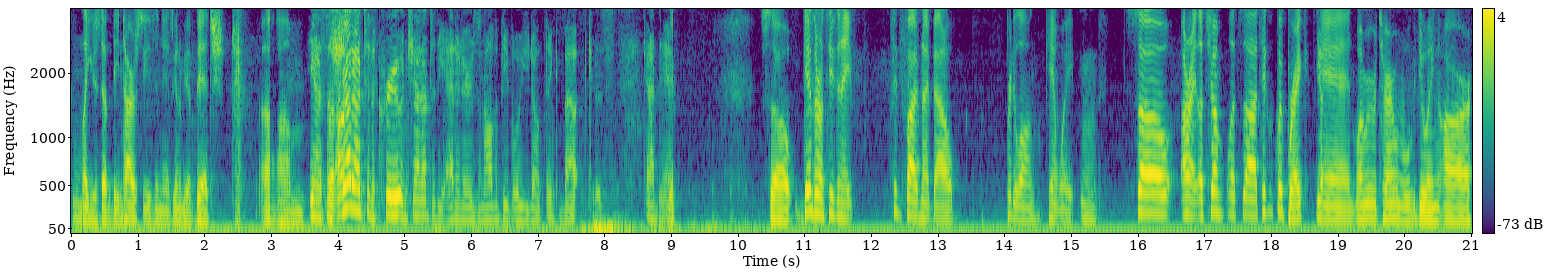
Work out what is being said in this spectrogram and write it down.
like you said, but the entire season is going to be a bitch. Um, Yeah, so I- shout out to the crew and shout out to the editors and all the people who you don't think about because, goddamn. Yeah. so Game of Thrones season eight, 55 night battle, pretty long. Can't wait. Mm. So all right, let's jump. Let's uh, take a quick break, Yep. and when we return, we'll be doing our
